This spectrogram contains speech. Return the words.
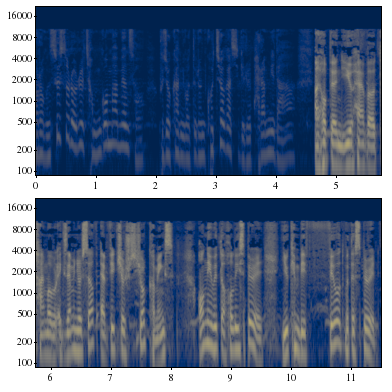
여러분 스스로를 점검하면서 부족한 것들은 고쳐가시기를 바랍니다. I hope that you have a time of examine yourself and fix your shortcomings. Only with the Holy Spirit, you can be filled with the Spirit.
